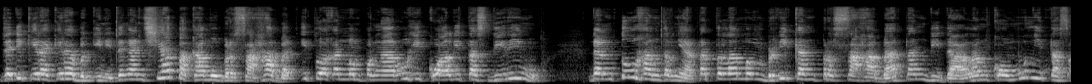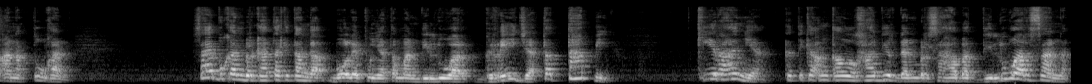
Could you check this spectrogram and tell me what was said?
Jadi kira-kira begini, dengan siapa kamu bersahabat, itu akan mempengaruhi kualitas dirimu. Dan Tuhan ternyata telah memberikan persahabatan di dalam komunitas anak Tuhan. Saya bukan berkata kita nggak boleh punya teman di luar gereja, tetapi kiranya ketika engkau hadir dan bersahabat di luar sana,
